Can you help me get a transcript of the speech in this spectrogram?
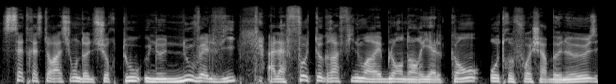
Cette restauration donne surtout une nouvelle vie à la photographie noir et blanc d'Henri Alcan, autrefois charbonneuse,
